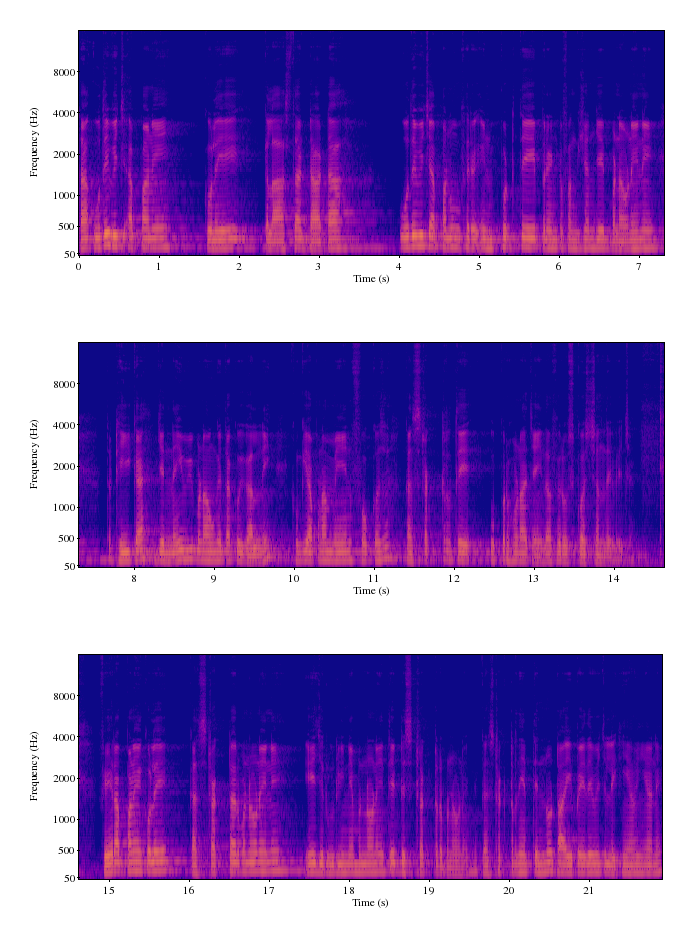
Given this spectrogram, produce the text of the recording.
ਤਾਂ ਉਹਦੇ ਵਿੱਚ ਆਪਾਂ ਨੇ ਕੋਲੇ ਕਲਾਸ ਦਾ ਡਾਟਾ ਉਹਦੇ ਵਿੱਚ ਆਪਾਂ ਨੂੰ ਫਿਰ ਇਨਪੁਟ ਤੇ ਪ੍ਰਿੰਟ ਫੰਕਸ਼ਨ ਜੇ ਬਣਾਉਣੇ ਨੇ ਤਾਂ ਠੀਕ ਹੈ, ਜੇ ਨਹੀਂ ਵੀ ਬਣਾਉਂਗੇ ਤਾਂ ਕੋਈ ਗੱਲ ਨਹੀਂ, ਕਿਉਂਕਿ ਆਪਣਾ ਮੇਨ ਫੋਕਸ ਕੰਸਟਰਕਟਰ ਤੇ ਉੱਪਰ ਹੋਣਾ ਚਾਹੀਦਾ ਫਿਰ ਉਸ ਕੁਐਸਚਨ ਦੇ ਵਿੱਚ। ਫਿਰ ਆਪਣੇ ਕੋਲੇ ਕੰਸਟਰਕਟਰ ਬਣਾਉਣੇ ਨੇ, ਇਹ ਜ਼ਰੂਰੀ ਨੇ ਬਣਾਉਣੇ ਤੇ ਡਿਸਟਰਕਟਰ ਬਣਾਉਣੇ ਨੇ। ਕੰਸਟਰਕਟਰ ਦੀਆਂ ਤਿੰਨੋਂ ਟਾਈਪ ਇਹਦੇ ਵਿੱਚ ਲਿਖੀਆਂ ਹੋਈਆਂ ਨੇ।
